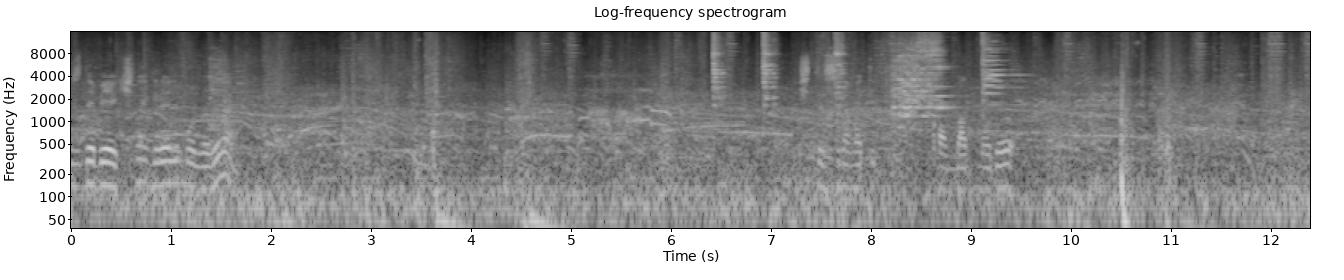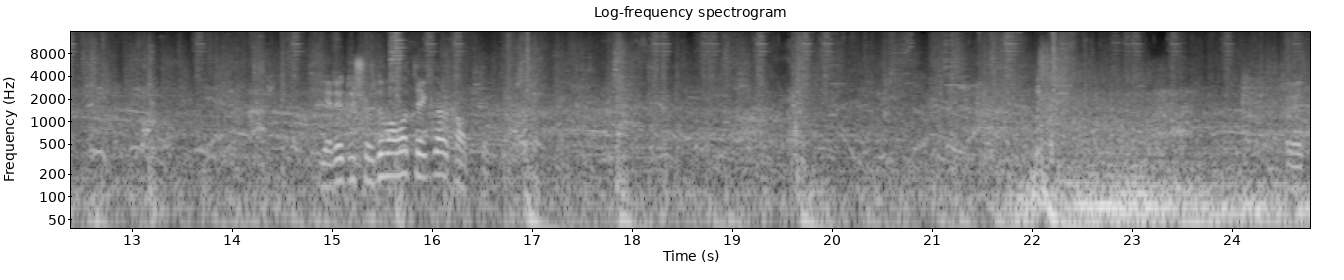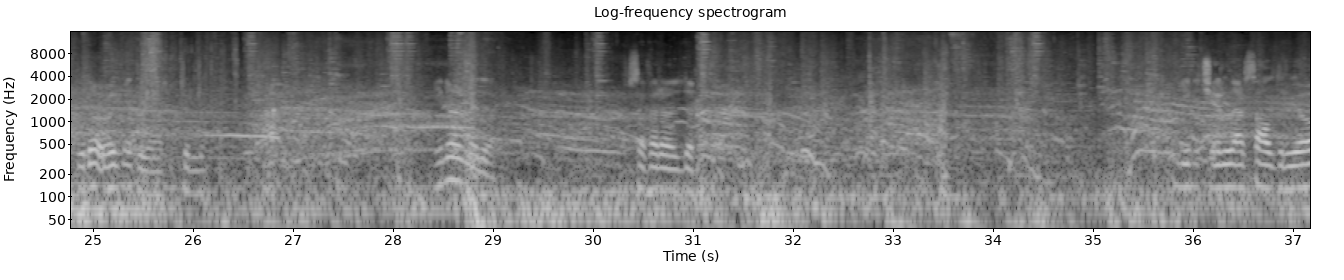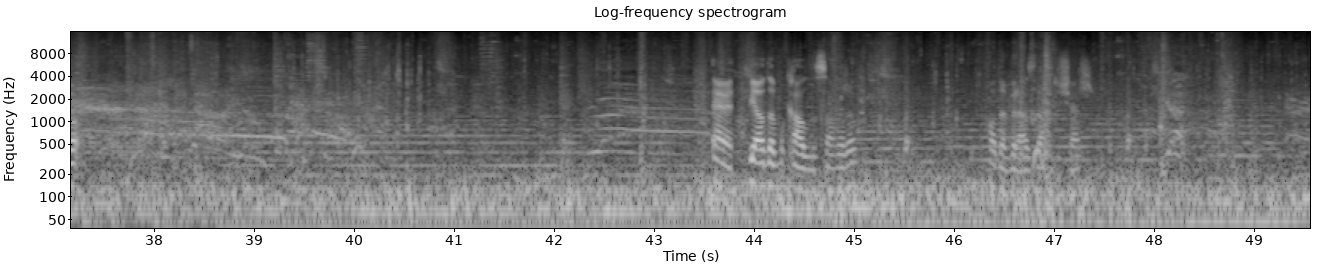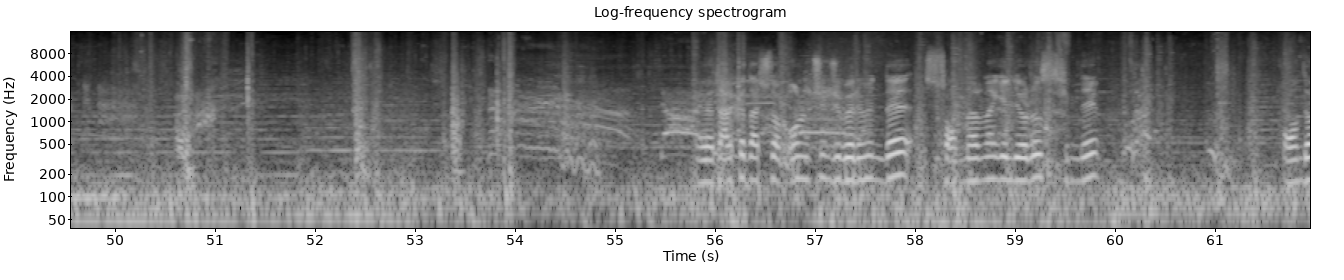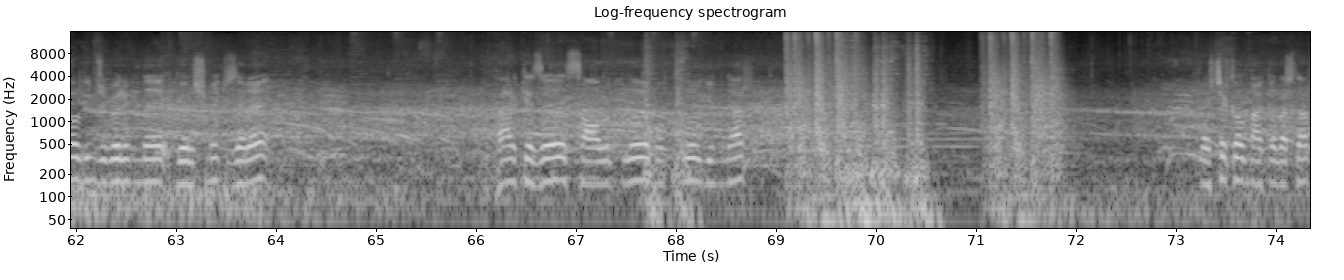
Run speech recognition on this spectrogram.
Biz de bir ekşine girelim burada değil mi? İşte sinematik combat modu. Yere düşürdüm ama tekrar kalktı. Evet bu da ölmedi ya bir türlü. Ha. Yine ölmedi. Bu sefer öldü. Yeniçeriler saldırıyor. Evet bir adamı kaldı sanırım. O da birazdan düşer. Evet arkadaşlar 13. bölümün de sonlarına geliyoruz. Şimdi 14. bölümde görüşmek üzere. Herkese sağlıklı, mutlu günler. Hoşçakalın arkadaşlar.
